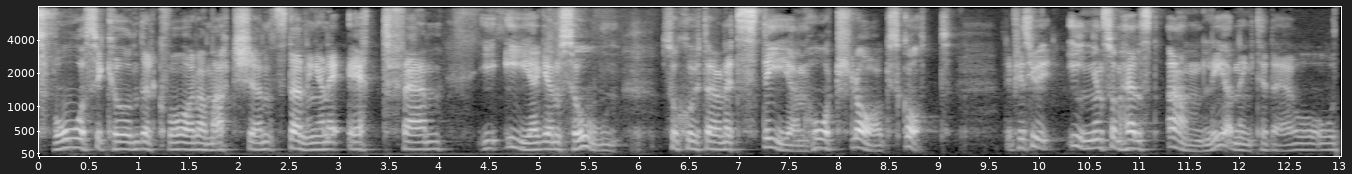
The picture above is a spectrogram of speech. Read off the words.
två sekunder kvar av matchen. Ställningen är 1-5 i egen zon. Så skjuter han ett stenhårt slagskott. Det finns ju ingen som helst anledning till det och, och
